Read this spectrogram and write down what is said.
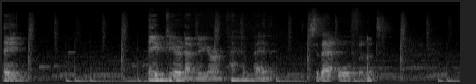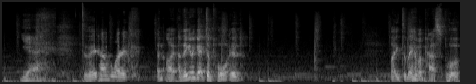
they they appeared under your bed. So they're orphaned. Yeah. Do they have like an? i- Are they gonna get deported? Like, do they have a passport?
